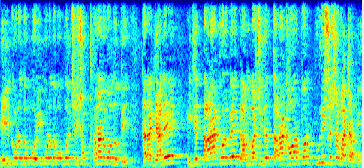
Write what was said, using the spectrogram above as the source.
এই করে দেবো এই করে দেবো বলছে, সব থানার মদতে। তারা জানে, এই যে তাড়া করবে, গ্রামবাসীদের তাড়া খাওয়ার পর পুলিশ এসে বাঁচাবে।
